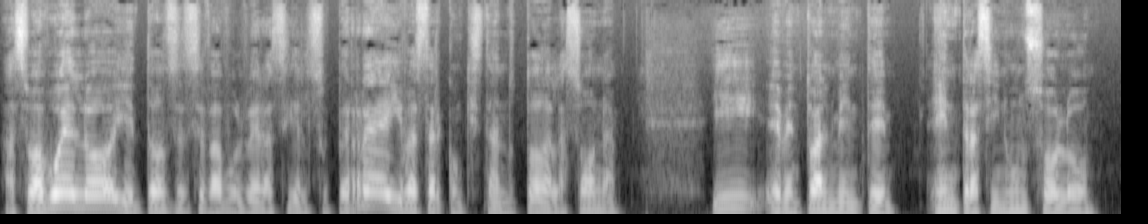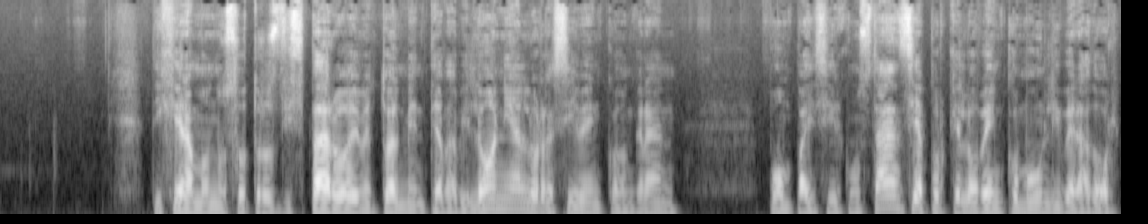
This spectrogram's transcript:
a su abuelo y entonces se va a volver así el superrey y va a estar conquistando toda la zona y eventualmente entra sin un solo dijéramos nosotros disparo eventualmente a Babilonia, lo reciben con gran pompa y circunstancia porque lo ven como un liberador.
